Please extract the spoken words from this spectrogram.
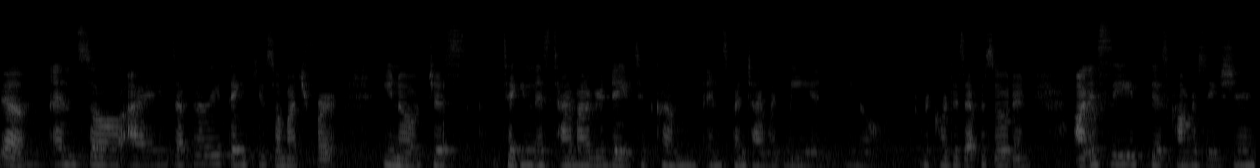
Yeah, and so I definitely thank you so much for, you know, just taking this time out of your day to come and spend time with me and you know record this episode. And honestly, this conversation,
